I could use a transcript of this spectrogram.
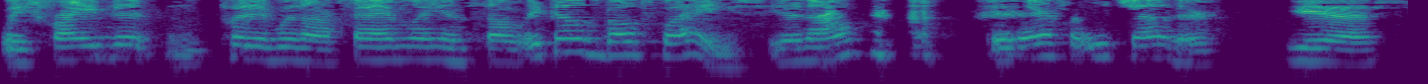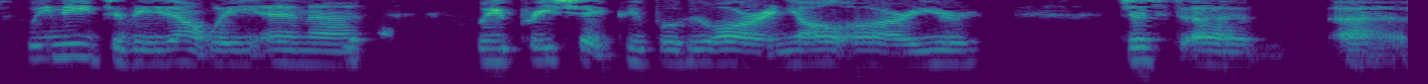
we framed it and put it with our family. And so it goes both ways, you know, we're there for each other. Yes, we need to be, don't we? And, uh, we appreciate people who are and y'all are. You're just, uh, uh,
